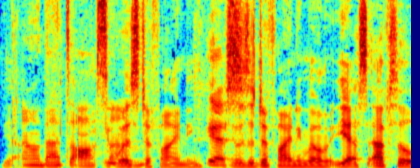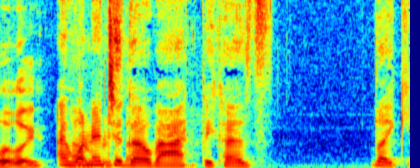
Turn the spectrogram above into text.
yeah. Oh, that's awesome. It was defining. Yes. It was a defining moment. Yes, absolutely. I wanted to 100%. go back because, like,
